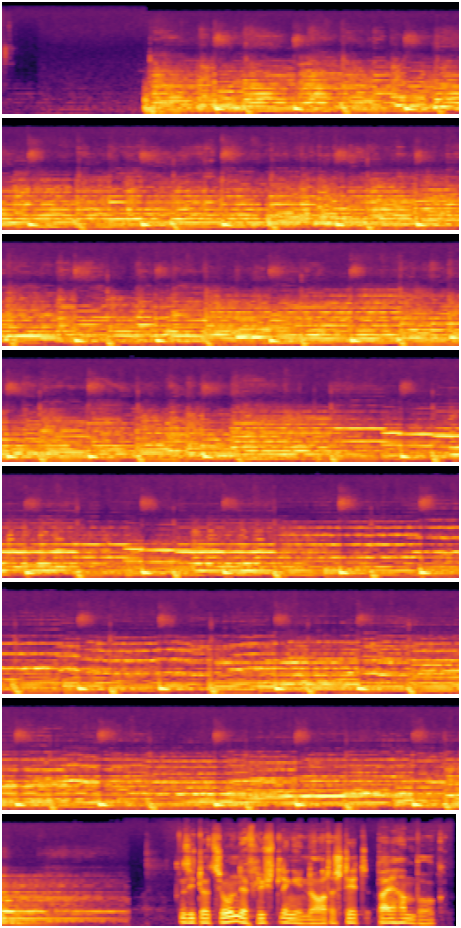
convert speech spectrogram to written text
Situation der Flüchtlinge in Norderstedt bei Hamburg.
